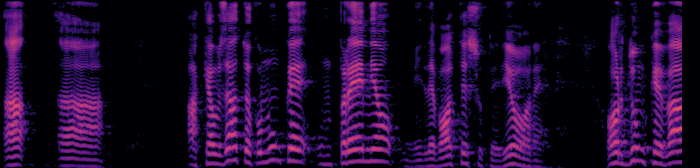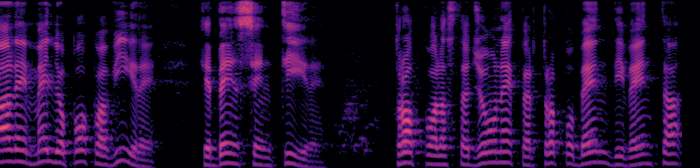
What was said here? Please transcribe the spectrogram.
ha, ha, ha causato comunque un premio mille volte superiore. Or dunque vale meglio poco avire che ben sentire. Troppo alla stagione, per troppo ben diventa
